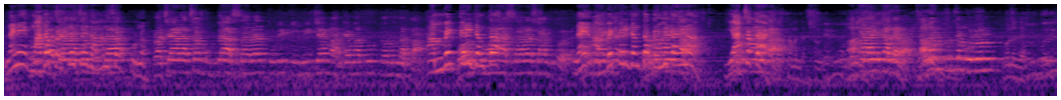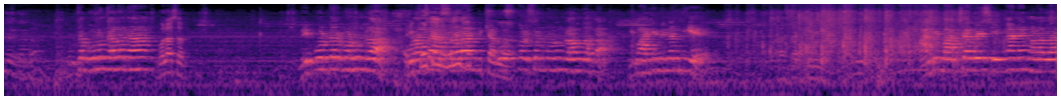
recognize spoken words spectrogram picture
नाही नाही माझा प्रश्नच झाला ना सर पूर्ण. प्रचाराचा मुद्दा असणारा तुम्ही टीव्हीच्या माध्यमातून करू नका. आंबेडकरी म्हणून जनता- असणारा सांगतोय. नाही म्हणून आंबेडकरी. जनता म्हणून भ्रमित आहे. ना. याचं म्हणून काय. आता ऐका जरा. झालं ना तुमचं बोलून? बोलू द्या. तुमचं बोलून झालं ना? बोला सर. रिपोर्टर म्हणून राहा. रिपोर्टर असणारा विचारलं. spokesperson म्हणून राहू नका. ही माझी विनंती आहे. आणि मागच्या वेळेस एका नाही म्हणाला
